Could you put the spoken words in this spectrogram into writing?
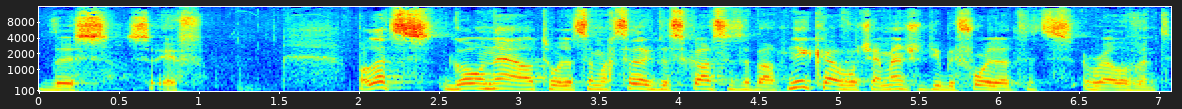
this seif. But let's go now to what the Tzemach Tzedek discusses about Nikav, which I mentioned to you before that it's relevant.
